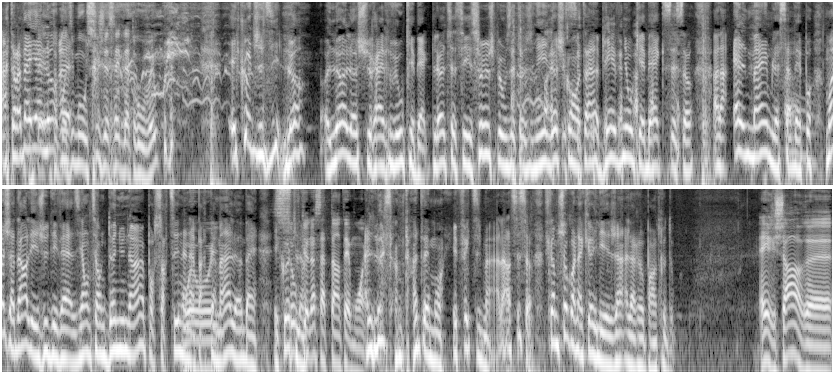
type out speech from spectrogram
elle travaillait là. T'as pas dit, moi aussi, j'essaie de la trouver. Écoute, je dis, là, Là, là, je suis arrivé au Québec. Là, c'est sûr, je peux aux États-Unis. là, je suis content. Bienvenue au Québec, c'est ça. Alors, elle-même le savait pas. Moi, j'adore les jeux d'évasion. On te donne une heure pour sortir d'un appartement. Là, ben, écoute. Sauf que là, ça te tentait moins. Là, ça me tentait moins, effectivement. Alors, c'est ça. C'est comme ça qu'on accueille les gens à l'aéroport Trudeau. Hey Richard, euh,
